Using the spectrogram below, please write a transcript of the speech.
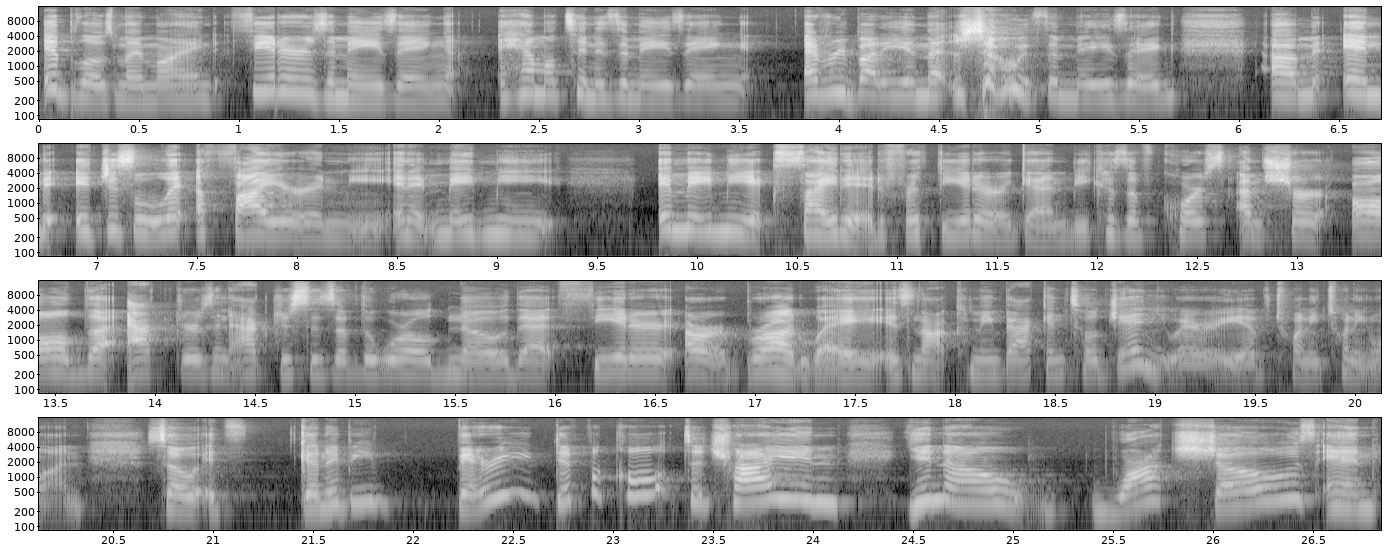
it blows my mind. Theater is amazing. Hamilton is amazing. Everybody in that show is amazing. Um, and it just lit a fire in me and it made me it made me excited for theater again because of course I'm sure all the actors and actresses of the world know that theater or Broadway is not coming back until January of 2021. So it's going to be very difficult to try and, you know, watch shows and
